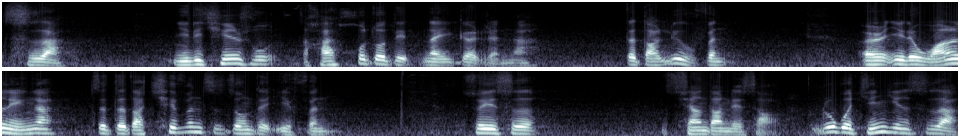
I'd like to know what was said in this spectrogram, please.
是啊，你的亲属还活着的那一个人呢、得到六分，而你的亡灵啊，只得到七分之中的一分，所以是相当的少。如果仅仅是啊，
